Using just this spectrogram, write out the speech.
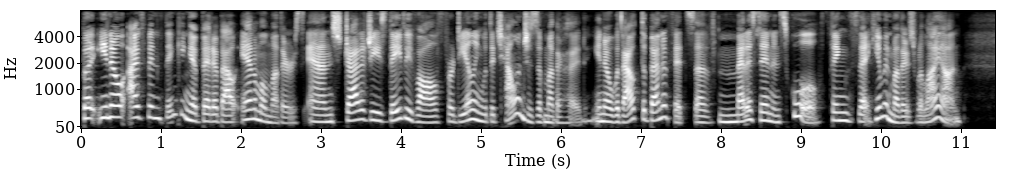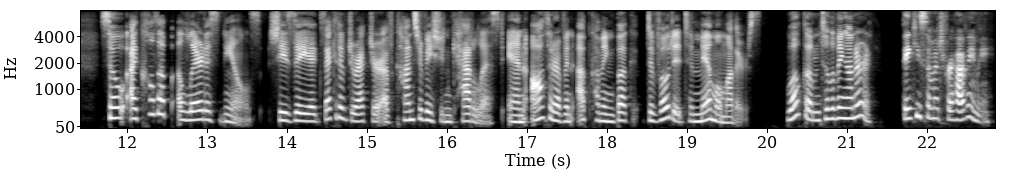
But, you know, I've been thinking a bit about animal mothers and strategies they've evolved for dealing with the challenges of motherhood, you know, without the benefits of medicine and school, things that human mothers rely on. So I called up Aletris Neils. She's the executive director of Conservation Catalyst and author of an upcoming book devoted to mammal mothers. Welcome to Living on Earth. Thank you so much for having me.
